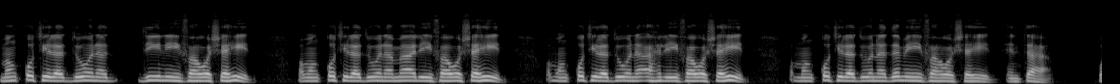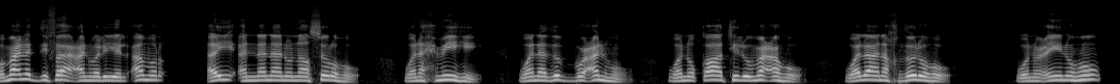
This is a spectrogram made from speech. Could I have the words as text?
من قتل دون دينه فهو شهيد ومن قتل دون ماله فهو شهيد ومن قتل دون أهله فهو شهيد. ومن قتل دون دمه فهو شهيد. انتهى. ومعنى الدفاع عن ولي الأمر أي أننا نناصره ونحميه ونذب عنه ونقاتل معه ولا نخذله ونعينه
